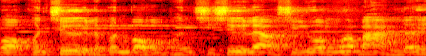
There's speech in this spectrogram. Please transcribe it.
บอกเพิ่นชื่อแล้วเพิ่นบอกว่าเพิ่นสิซื้อแล้วสิรวมเมื่อบ้านเลย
